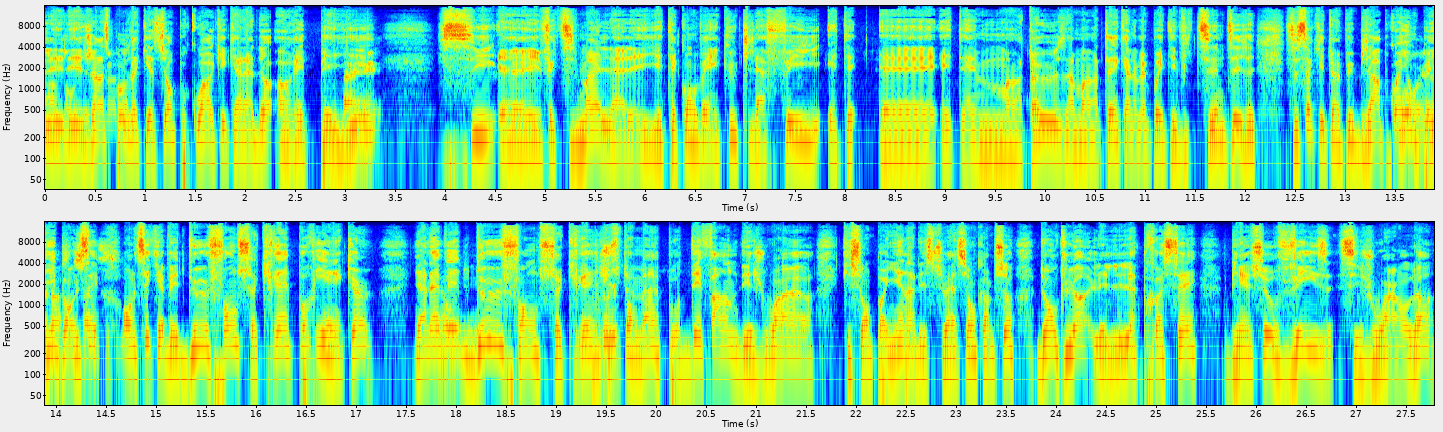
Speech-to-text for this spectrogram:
les, gens se posent la question pourquoi Hockey Canada aurait payé. Ben, si euh, effectivement il était convaincu que la fille était euh, était menteuse, elle mentait, qu'elle n'avait pas été victime. C'est ça qui est un peu bizarre. Pourquoi ils ont payé? on, le sait, on le sait qu'il y avait deux fonds secrets, pas rien qu'un. Il y en avait deux fonds secrets, justement, pour défendre des joueurs qui sont pognés dans des situations comme ça. Donc là, le, procès, bien sûr, vise ces joueurs-là,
